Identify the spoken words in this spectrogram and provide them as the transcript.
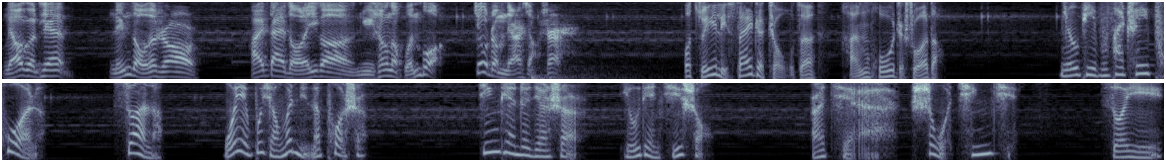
聊个天。临走的时候，还带走了一个女生的魂魄，就这么点小事儿。我嘴里塞着肘子，含糊着说道：“牛皮不怕吹破了，算了，我也不想问你那破事儿。今天这件事儿有点棘手，而且是我亲戚，所以。”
